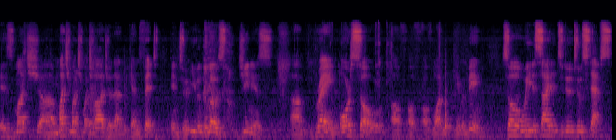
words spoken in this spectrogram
is much, uh, much, much, much larger than can fit into even the most genius um, brain or soul of, of, of one human being. So we decided to do two steps.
